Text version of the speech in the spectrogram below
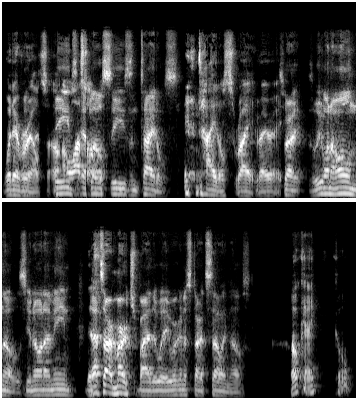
whatever else. Deeds, LLCs, and titles. titles, right, right, right. That's right. So we want to own those. You know what I mean? That's, That's our merch, by the way. We're going to start selling those. Okay, cool.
